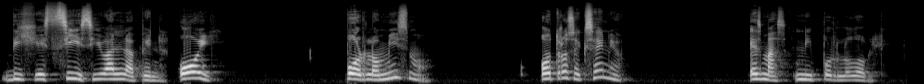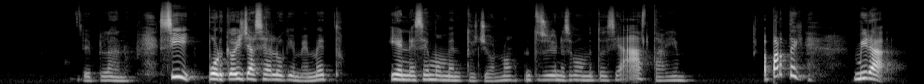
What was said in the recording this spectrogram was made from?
dije, sí, sí vale la pena. Hoy, por lo mismo, otro sexenio. Es más, ni por lo doble. De plano. Sí, porque hoy ya sé a lo que me meto. Y en ese momento yo no. Entonces yo en ese momento decía, ah, está bien. Aparte, mira,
